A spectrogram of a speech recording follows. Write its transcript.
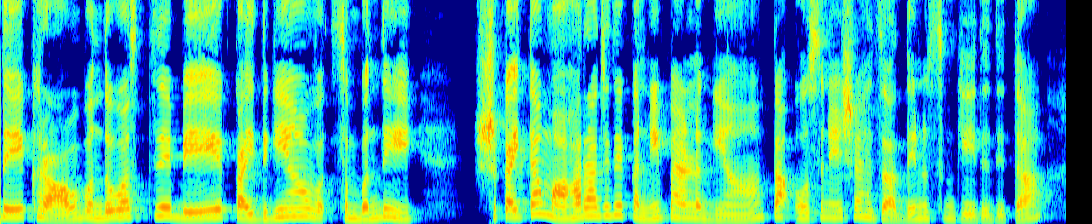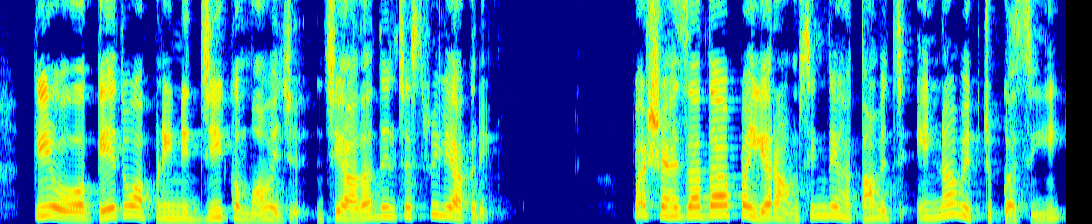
ਦੇ ਖਰਾਬ ਬੰਦੋਬਸਤ ਤੇ ਬੇਕਾਇਦਗੀਆਂ ਸੰਬੰਧੀ ਸ਼ਿਕਾਇਤਾਂ ਮਹਾਰਾਜ ਦੇ ਕੰਨੀ ਪੈਣ ਲੱਗੀਆਂ ਤਾਂ ਉਸ ਨੇ ਸ਼ਹਿਜ਼ਾਦੇ ਨੂੰ ਸੰਕੇਤ ਦਿੱਤਾ ਕਿ ਉਹ ਅੱਗੇ ਤੋਂ ਆਪਣੀ ਨਿੱਜੀ ਕੰਮਾਂ ਵਿੱਚ ਜ਼ਿਆਦਾ ਦਿਲਚਸਪੀ ਲਿਆ ਕਰੇ। ਪਰ ਸ਼ਹਿਜ਼ਾਦਾ ਭਈਆ ਰਾਮ ਸਿੰਘ ਦੇ ਹੱਥਾਂ ਵਿੱਚ ਇੰਨਾ ਵਿਕ ਚੁੱਕਾ ਸੀ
